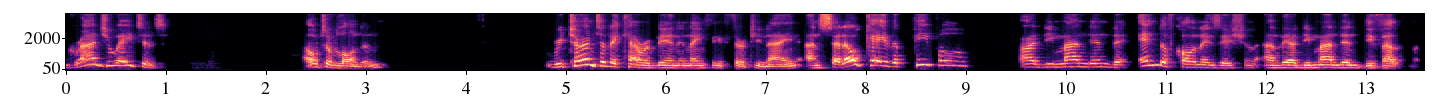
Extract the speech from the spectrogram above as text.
graduated out of London, returned to the Caribbean in 1939 and said, okay, the people are demanding the end of colonization and they are demanding development.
